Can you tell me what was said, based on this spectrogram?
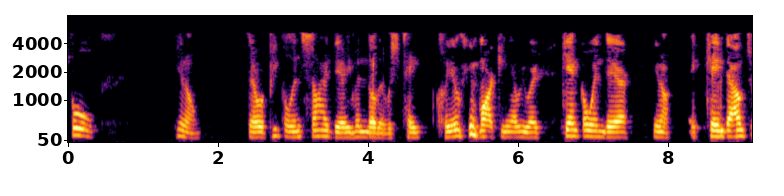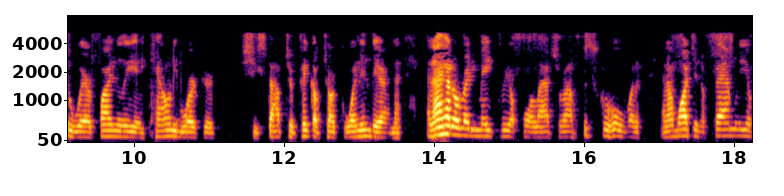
school. You know, there were people inside there, even though there was tape clearly marking everywhere. Can't go in there. You know, it came down to where finally a county worker, she stopped her pickup truck, went in there, and I, and I had already made three or four laps around the school and I'm watching a family of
